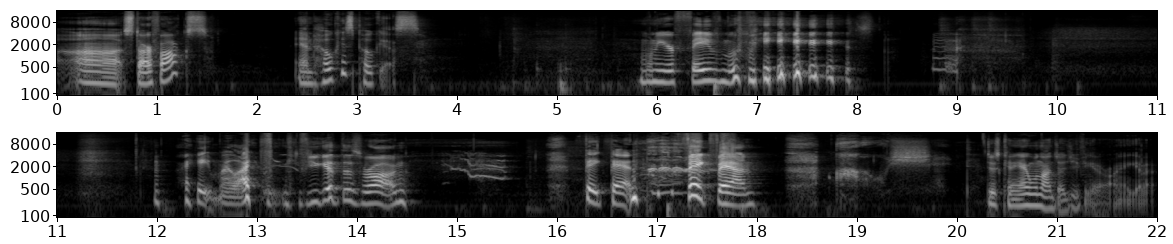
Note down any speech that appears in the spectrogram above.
Uh, Star Fox and Hocus Pocus. One of your fave movies. I hate my life. if you get this wrong, Fake fan. fake fan. oh, shit. Just kidding. I will not judge you if you get it wrong. I get it.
